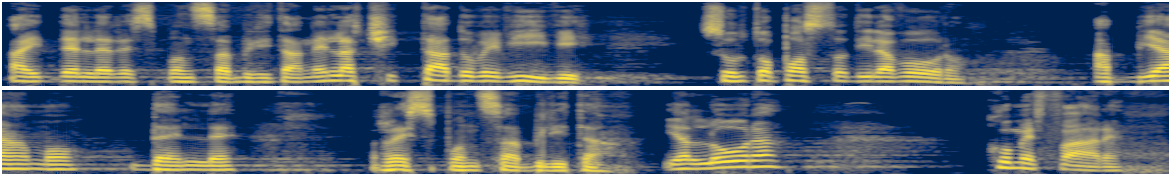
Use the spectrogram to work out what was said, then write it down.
hai delle responsabilità. Nella città dove vivi, sul tuo posto di lavoro, abbiamo delle responsabilità. E allora come fare?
